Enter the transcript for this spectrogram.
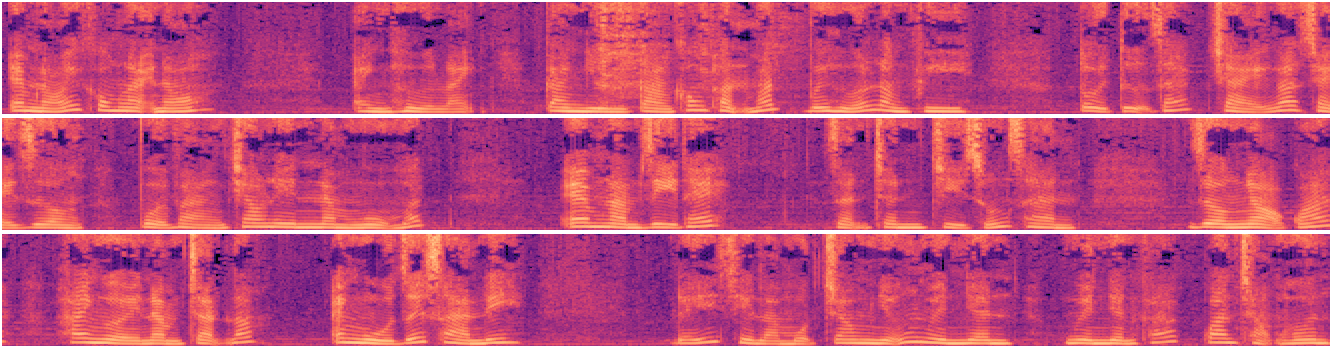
em nói không lại nó. Anh hừ lạnh, càng nhìn càng không thuận mắt với hứa lăng phi. Tôi tự giác trải ra trải giường, vội vàng treo lên nằm ngủ mất. Em làm gì thế? dặn chân chỉ xuống sàn. Giường nhỏ quá, hai người nằm chặt lắm. Anh ngủ dưới sàn đi. Đấy chỉ là một trong những nguyên nhân, nguyên nhân khác quan trọng hơn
